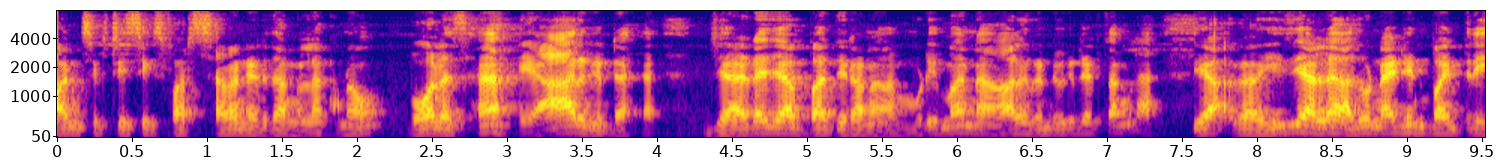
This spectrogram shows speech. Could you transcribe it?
one sixty six for seven எடுத்தாங்க லக்னோ. போலர்ஸ் யாருக்கிட்ட? ஜடேஜா பார்த்திரானா முடியுமா? நான் ஆளு ரெண்டு விக்கெட் எடுத்தாங்களா? ஈஸியாக இல்லை அதுவும் nineteen point three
